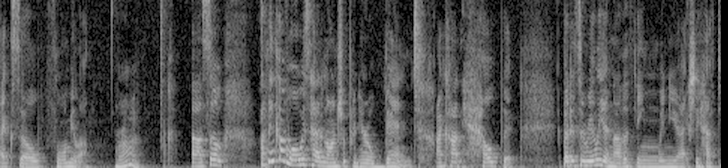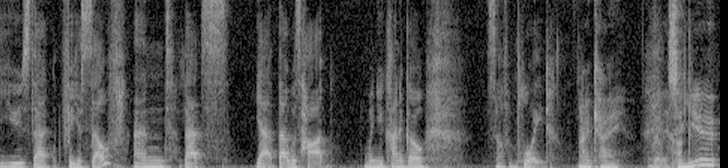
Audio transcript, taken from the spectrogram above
Excel formula. Right. Uh, so I think I've always had an entrepreneurial bent. I can't help it. But it's a really another thing when you actually have to use that for yourself. And that's, yeah, that was hard when you kind of go self employed. Okay. Really hard. So you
